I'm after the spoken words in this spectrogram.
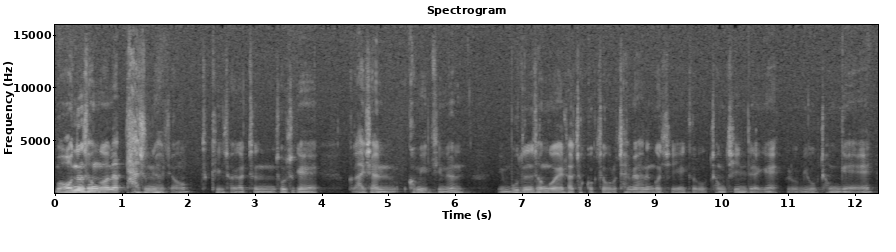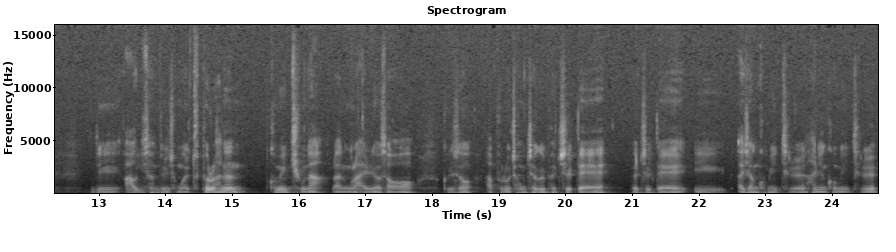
뭐 어느 선거나 다 중요하죠. 특히 저희 같은 소수의 그 아시안 커뮤니티는 이 모든 선거에 다 적극적으로 참여하는 것이 결국 정치인들에게 그리고 미국 정계에 이제 아 이 사람들이 정말 투표를 하는 커뮤니티구나라는 걸 알려서 그래서 앞으로 정책을 펼칠 때 펼칠 때 이 아시안 커뮤니티를 한인 커뮤니티를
